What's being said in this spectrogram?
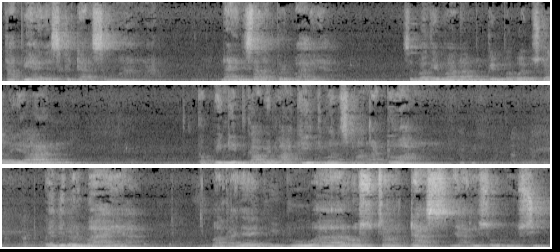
tapi hanya sekedar semangat. Nah, ini sangat berbahaya. Sebagaimana mungkin Bapak Ibu sekalian kepingin kawin lagi cuman semangat doang. Ini berbahaya. Makanya ibu-ibu harus cerdas nyari solusi.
